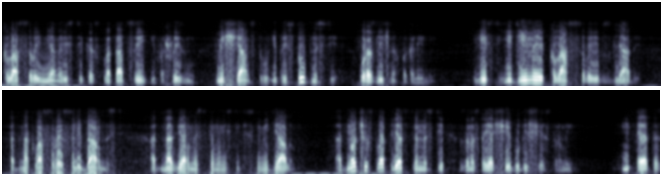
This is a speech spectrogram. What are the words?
классовой ненависти к эксплуатации и фашизму, мещанству и преступности у различных поколений. Есть единые классовые взгляды, одна классовая солидарность, одна верность коммунистическим идеалам, одно чувство ответственности за настоящее будущее страны. И это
